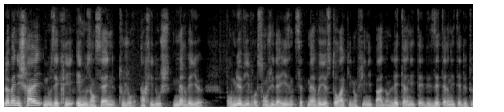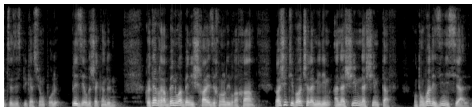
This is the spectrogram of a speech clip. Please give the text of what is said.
Le Ben Ishraï nous écrit et nous enseigne toujours un chidouche merveilleux pour mieux vivre son judaïsme, cette merveilleuse Torah qui n'en finit pas dans l'éternité des éternités de toutes ces explications pour le plaisir de chacun de nous. Ben. Quand on voit les initiales,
